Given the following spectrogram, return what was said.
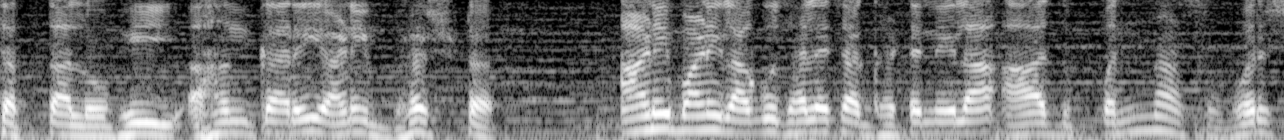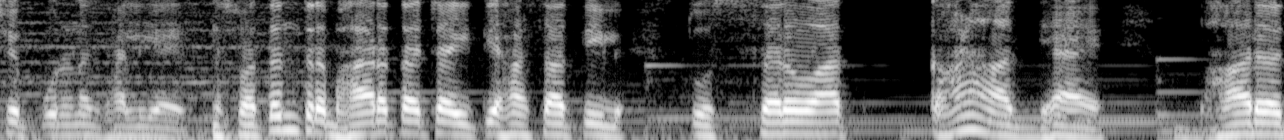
सत्तालोभी अहंकारी आणि भ्रष्ट आणीबाणी लागू झाल्याच्या घटनेला आज पन्नास वर्षे पूर्ण झाली आहेत. स्वतंत्र भारताच्या इतिहासातील तो सर्वात काळा अध्याय भारत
